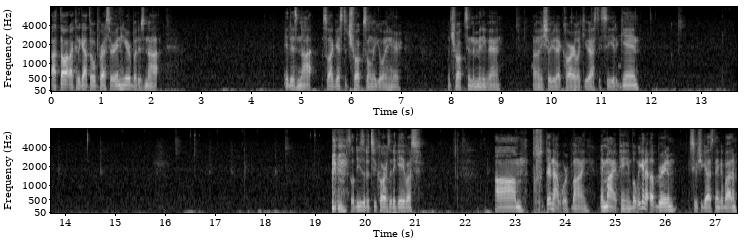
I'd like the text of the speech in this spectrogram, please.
I thought I could have got the oppressor in here, but it's not. It is not. So I guess the truck's only going here. The truck's in the minivan. Let me show you that car like you asked to see it again. so these are the two cars that they gave us. Um, they're not worth buying, in my opinion. But we're gonna upgrade them. See what you guys think about them.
